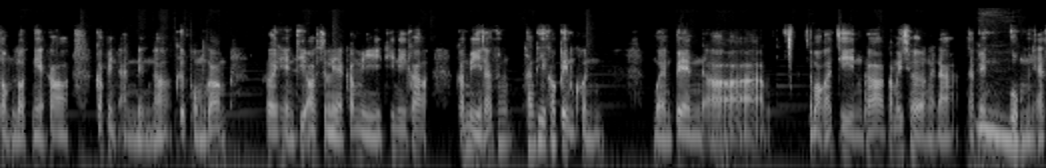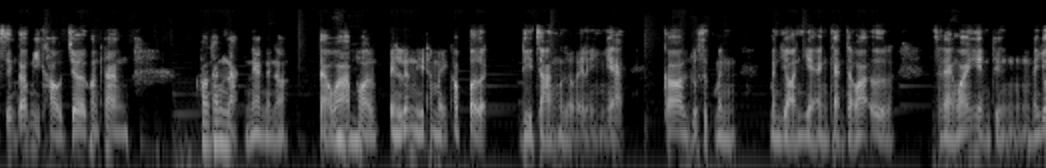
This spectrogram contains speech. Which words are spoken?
สมรสเนี่ยก็ก็เป็นอันหนึ่งเนาะคือผมก็เคยเห็นที่ออสเตรเลียก็มีที่นี่ก็ก็มีแล้วทั้งทั้งที่เขาเป็นคนเหมือนเป็นเอ่อจะบอกว่าจีนก็ก็ไม่เชิงนะแต่เป็นกลุ่มเนี่ยซึ่งก็มี culture ค่อนข้างค่อนข้างหนักแน่นนะเนาะแต่ว่าพอเป็นเรื่องนี้ทำไมเขาเปิด ดีจังเลยอะไรเงี้ยก็รู้สึกมันมันย้อนแย้งกันแต่ว่าเออ แสดงว่าเห็นถึงนโย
